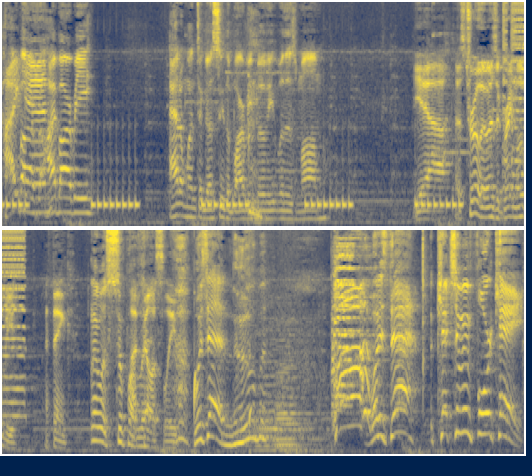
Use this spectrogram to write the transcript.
Hi, Bar- Ken. Hi, Barbie. Adam went to go see the Barbie movie with his mom. Yeah, that's true. It was a great movie. I think. It was super I lit. fell asleep. Was that a noob? Ah! What is that? Catch him in 4K.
